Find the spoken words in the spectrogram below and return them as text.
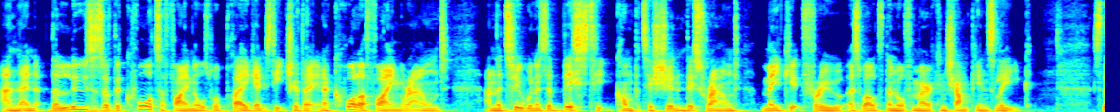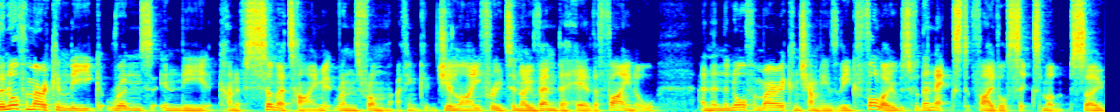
and then the losers of the quarterfinals will play against each other in a qualifying round, and the two winners of this competition, this round, make it through as well to the North American Champions League. So the North American League runs in the kind of summertime. It runs from I think July through to November here, the final, and then the North American Champions League follows for the next five or six months. So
